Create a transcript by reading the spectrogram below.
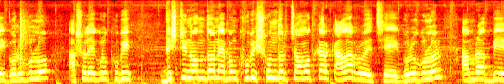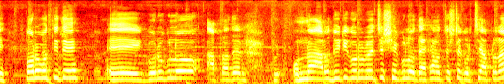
এই গরুগুলো। আসলে এগুলো খুবই দৃষ্টিনন্দন এবং খুবই সুন্দর চমৎকার কালার রয়েছে এই গরুগুলোর। আমরা পরবর্তীতে এই গরুগুলো আপনাদের অন্য আরও দুইটি গরু রয়েছে সেগুলো দেখানোর চেষ্টা করছি আপনারা।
